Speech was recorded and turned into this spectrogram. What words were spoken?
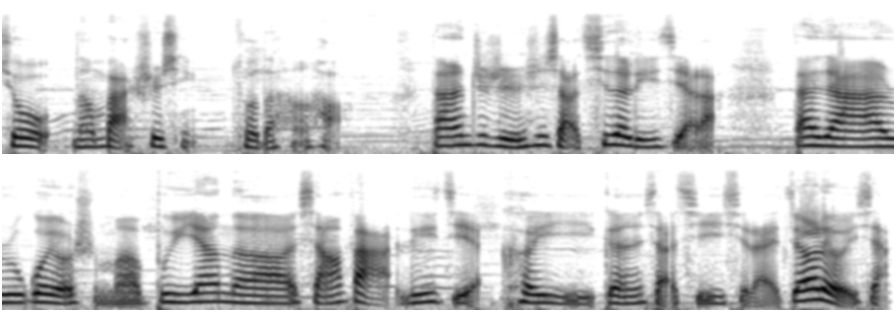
就能把事情做得很好。当然，这只是小七的理解了。大家如果有什么不一样的想法、理解，可以跟小七一起来交流一下。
